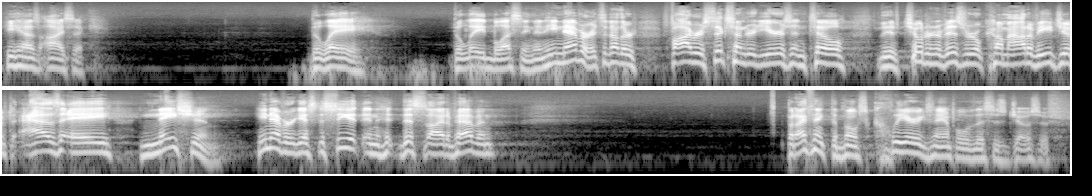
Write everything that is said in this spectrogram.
he has Isaac. Delay, delayed blessing. And he never, it's another five or 600 years until the children of Israel come out of Egypt as a nation. He never gets to see it in this side of heaven. But I think the most clear example of this is Joseph.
